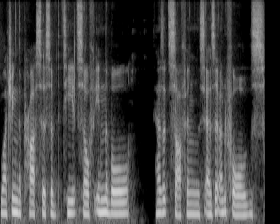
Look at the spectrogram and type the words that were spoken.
watching the process of the tea itself in the bowl as it softens, as it unfolds.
